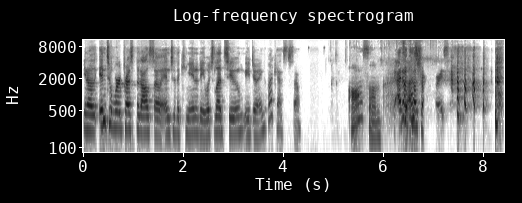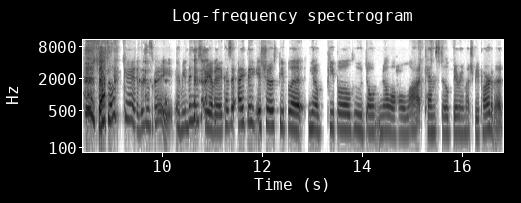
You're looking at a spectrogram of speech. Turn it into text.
you know into wordpress but also into the community which led to me doing the podcast so Awesome. I don't so tell short stories. That's okay. This is great. I mean, the history of it, because I think it shows people that, you know, people who don't know a whole lot can still very much be part of it.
